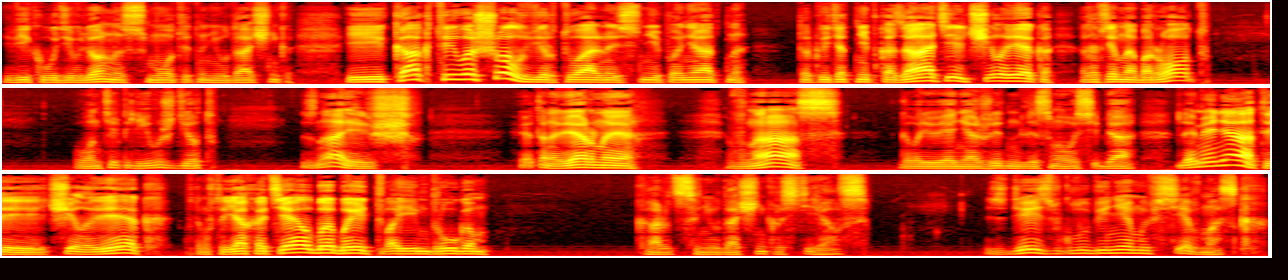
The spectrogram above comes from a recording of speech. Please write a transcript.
Вика удивленно смотрит на неудачника. И как ты вошел в виртуальность, непонятно. Только ведь это не показатель человека, а совсем наоборот. Он терпеливо ждет. Знаешь, это, наверное, в нас... — говорю я неожиданно для самого себя. — Для меня ты человек, потому что я хотел бы быть твоим другом. Кажется, неудачник растерялся. Здесь, в глубине, мы все в масках.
